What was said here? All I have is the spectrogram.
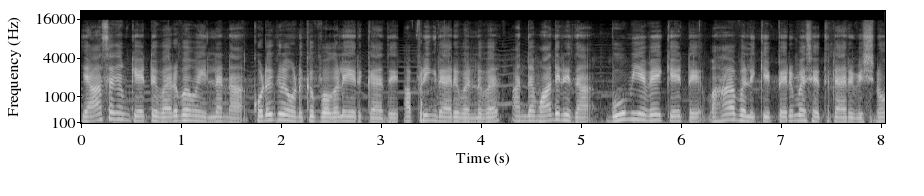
யாசகம் கேட்டு வருபவன் இல்லைன்னா கொடுக்கிறவனுக்கு புகழே இருக்காது அப்படிங்கிறாரு வள்ளுவர். அந்த மாதிரி தான் பூமியவே கேட்டு மகாபலிக்கு பெருமை சேர்த்துட்டாரு விஷ்ணு.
